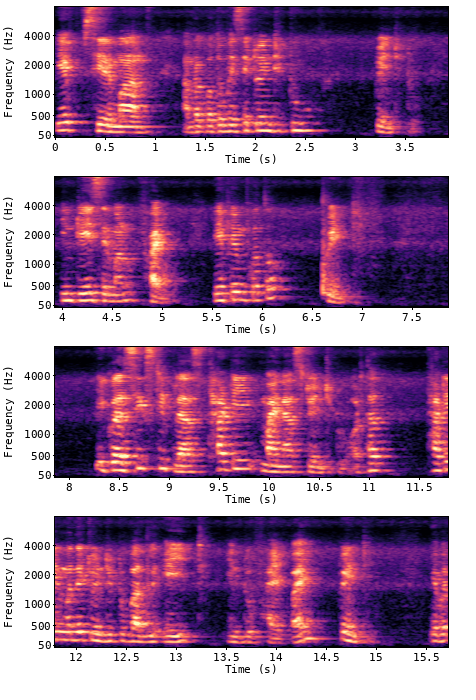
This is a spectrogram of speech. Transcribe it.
এফ সি এর মান আমরা কত পেয়েছি? Twenty two twenty two into H এর মান ফাইভ এফ এম কত? Twenty equal sixty plus thirty minus twenty two অর্থাৎ থার্টির মধ্যে টোয়েন্টি টু বাদ দিলে eight into five by twenty এবার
